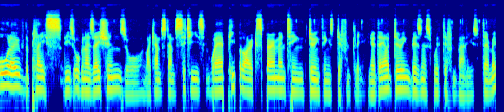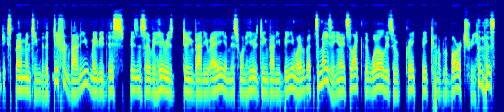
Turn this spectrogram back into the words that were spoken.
all over the place these organizations or like Amsterdam cities where people are experimenting doing things differently. You know, they are doing business with different values. They're maybe experimenting with a different value. Maybe this business over here is doing value A and this one here is doing value B and whatever, but it's amazing. You know, it's like the world is a great big kind of laboratory and there's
